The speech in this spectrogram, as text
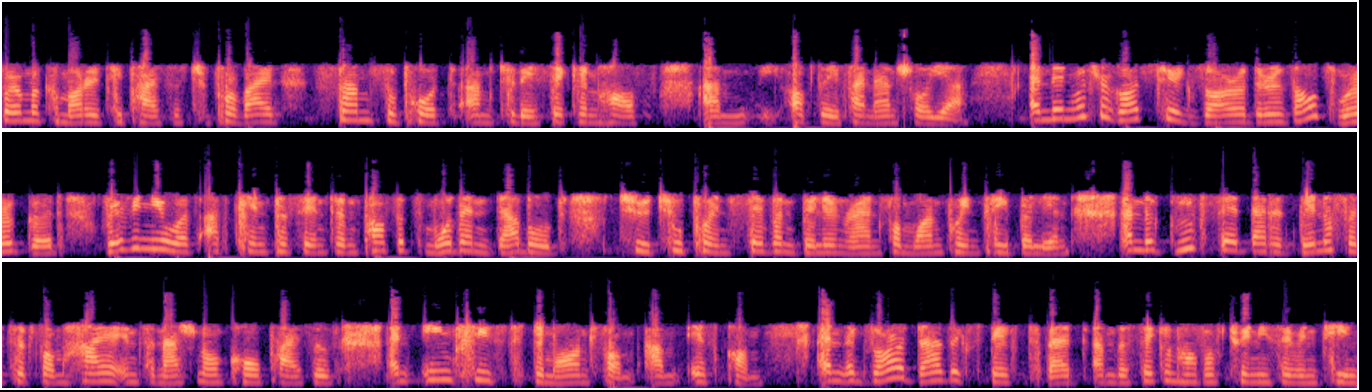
firmer commodity prices to provide some support um, to their second half um, Um, of the financial year. And then with regards to Exxaro, the results were good. Revenue was up 10% and profits more than doubled to 2.7 billion rand from 1.3 billion. And the group said that it benefited from higher international coal prices and increased demand from um, Eskom. And Exxaro does expect that um, the second half of 2017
